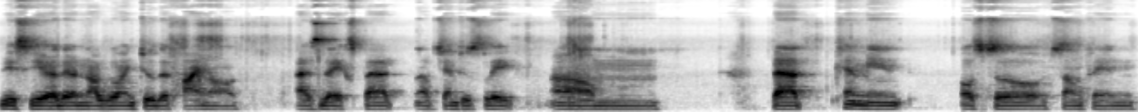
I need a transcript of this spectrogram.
this year they're not going to the final as they expect of Champions League. Um, that can mean also something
